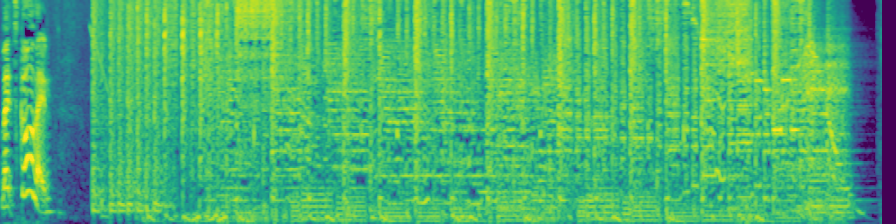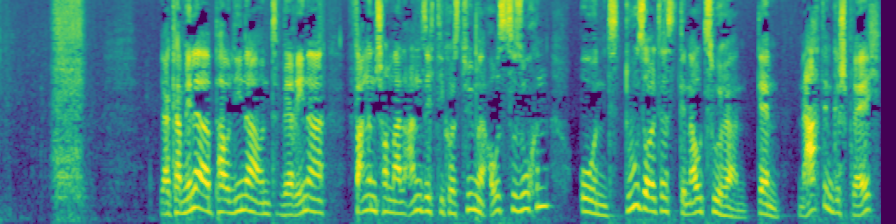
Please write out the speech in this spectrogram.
let's go then. Ja, Camilla, Paulina und Verena fangen schon mal an, sich die Kostüme auszusuchen. Und du solltest genau zuhören, denn nach dem Gespräch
